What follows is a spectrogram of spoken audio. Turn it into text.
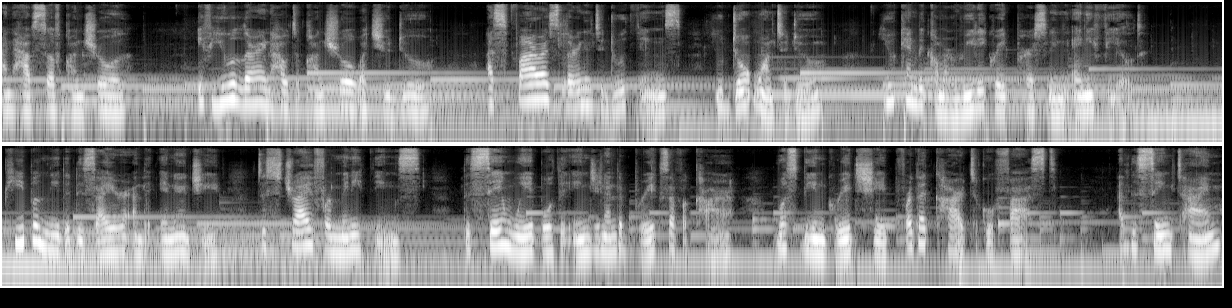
and have self control, if you learn how to control what you do, as far as learning to do things you don't want to do, you can become a really great person in any field. People need the desire and the energy to strive for many things, the same way both the engine and the brakes of a car must be in great shape for that car to go fast. At the same time,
